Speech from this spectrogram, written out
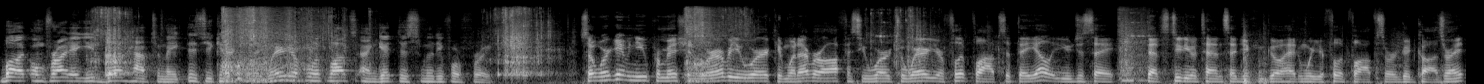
But on Friday, you don't have to make this. You can actually wear your flip flops and get this smoothie for free. So we're giving you permission wherever you work in whatever office you work to wear your flip flops. If they yell at you, just say that Studio 10 said you can go ahead and wear your flip flops for a good cause, right?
